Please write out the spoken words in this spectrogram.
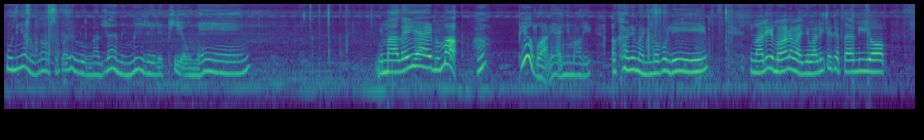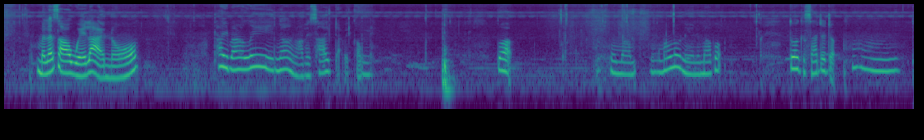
ဟိုနေ့ကလုံးတော့စပိုက်လို့ငါလက်မီမိလေတဲ့ဖြစ်အောင်မယ်ညီမလေးရဲ့မမဟမ်ဖေးသွားလေဟာညီမလေးအခန်းထဲမှာညီမဖို့လေညီမလေးမောင်လာမှာညီမလေးချက်ချက်ပန်းပြီးတော့မလက်စားဝဲလာရနော်ထိုင်ပါလေငါငါပဲစားလိုက်တာပဲကောင်းတယ်တော့ဟိုမှာမလို့နေနေမှာပေါ့ တော့ကစားတတ်တော့ဟွန်းက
